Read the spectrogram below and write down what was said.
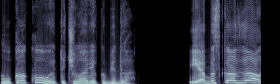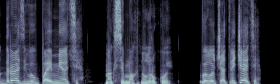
У какого это человека беда?» «Я бы сказал, да вы поймете? Максим махнул рукой. «Вы лучше отвечайте.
